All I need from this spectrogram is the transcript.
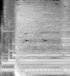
you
